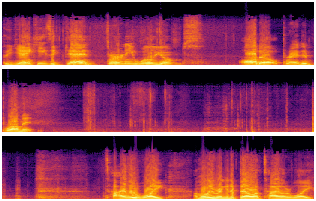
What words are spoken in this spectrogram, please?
the Yankees again. Bernie Williams. Auto. Brandon Brummett. Tyler White. I'm only ringing a bell on Tyler White.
